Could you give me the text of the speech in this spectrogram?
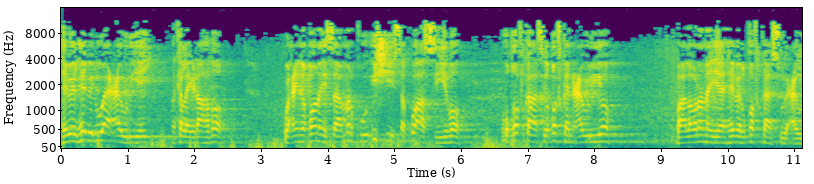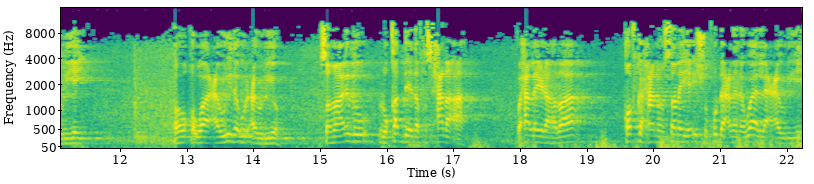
Hebel hebel waa cawriyey marka la yidhaahdo. Waxay noqonaysaa markuu ishiisa ku asiibo uu qofkaasi qofkan cawriyo baa la odhanayaa hebel qofkaasuu cawriyey waa cawrida uu cawriyo. Soomaalidu luqadeeda fusxada ah waxaa la yidhaahdaa qofka xanuunsanaya ishu ku dhacdana waa la cawriyey.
